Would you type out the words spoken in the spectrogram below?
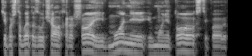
типа, чтобы это звучало хорошо и в Мони, и в Мони Talks, типа,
